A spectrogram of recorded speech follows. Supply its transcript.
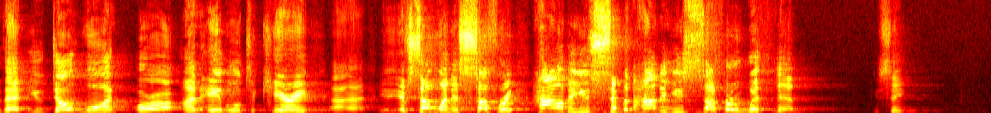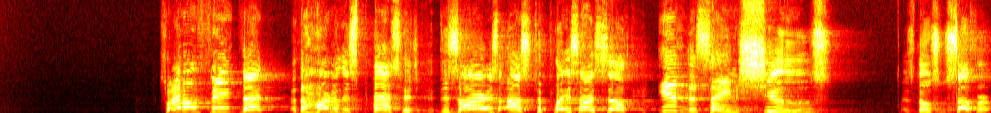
that you don't want or are unable to carry, uh, if someone is suffering, how do you sympathize? How do you suffer with them? You see? So I don't think that the heart of this passage desires us to place ourselves in the same shoes as those who suffer,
